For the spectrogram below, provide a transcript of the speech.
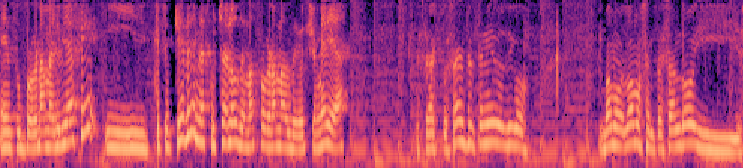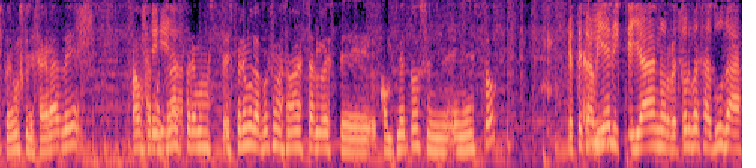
en su programa El Viaje y que se queden a escuchar los demás programas de ocho y media. Exacto, están entretenidos, digo. Vamos, vamos empezando y esperemos que les agrade. Vamos a continuar, esperemos, esperemos la próxima semana estar este, completos en, esto. Este Javier y que ya nos resuelva esa duda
